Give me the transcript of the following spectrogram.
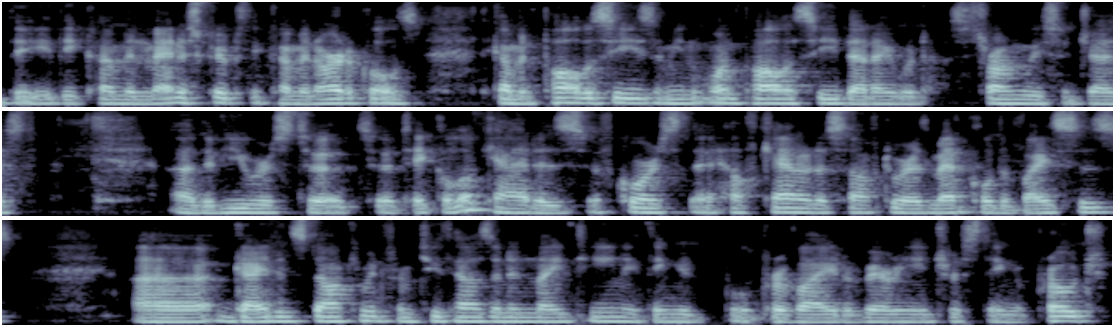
they, they come in manuscripts, they come in articles, they come in policies. I mean, one policy that I would strongly suggest uh, the viewers to, to take a look at is, of course, the Health Canada software as medical devices uh, guidance document from 2019. I think it will provide a very interesting approach.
